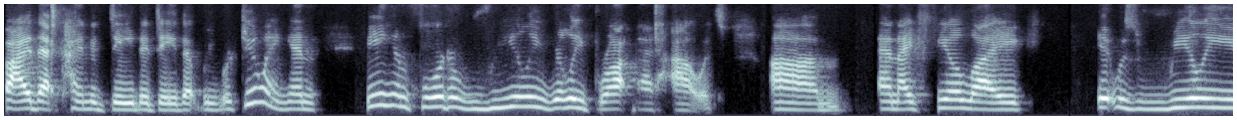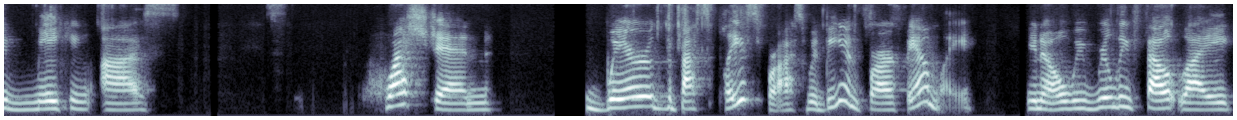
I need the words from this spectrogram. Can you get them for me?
by that kind of day to day that we were doing and being in Florida really, really brought that out. Um, and I feel like it was really making us question where the best place for us would be and for our family. You know, we really felt like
